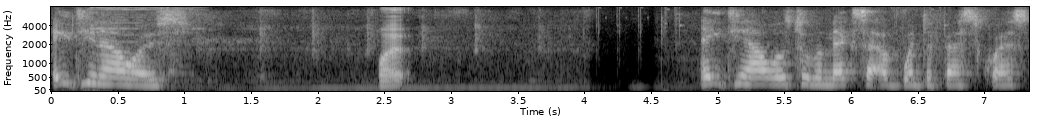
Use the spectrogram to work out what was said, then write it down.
18 hours. What? 18 hours till the next set of Winterfest quest.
